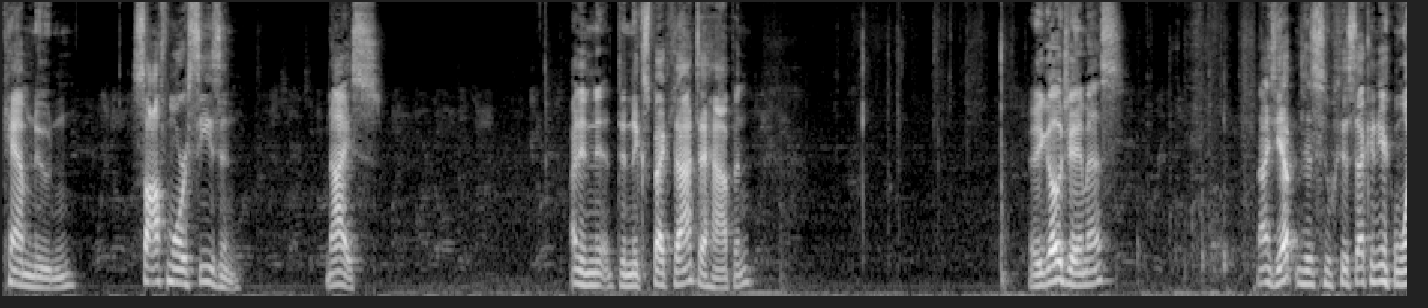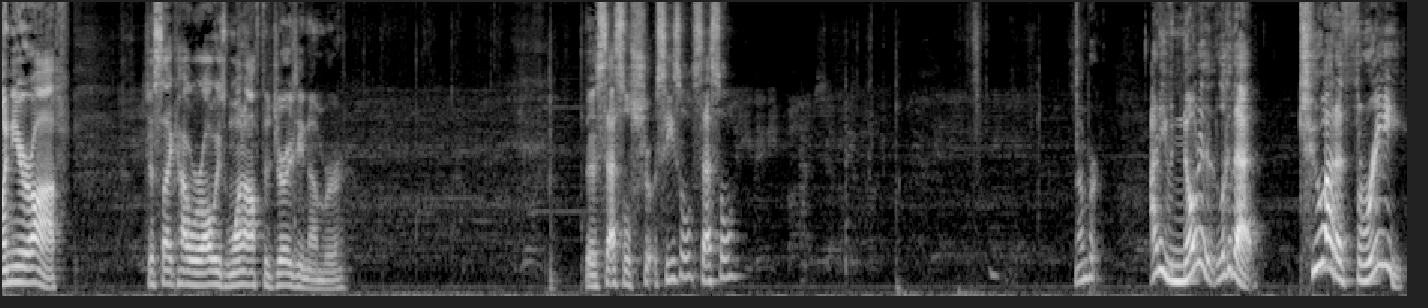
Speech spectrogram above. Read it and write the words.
Cam Newton, sophomore season. Nice. I didn't didn't expect that to happen. There you go, JMS. Nice. Yep, his his second year, one year off. Just like how we're always one off the jersey number. There's Cecil Cecil Cecil. Number. I didn't even notice. Look at that. Two out of three.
